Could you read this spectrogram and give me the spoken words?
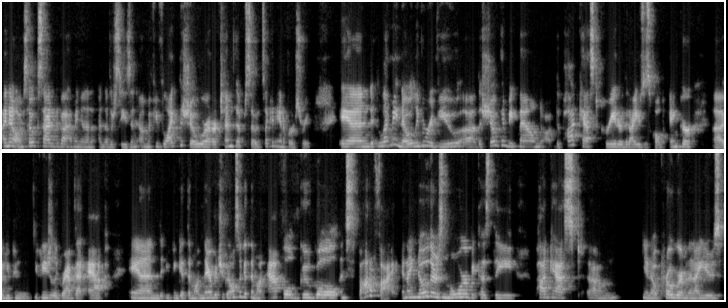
I know. I'm so excited about having another season. Um, if you've liked the show, we're at our 10th episode. It's like an anniversary. And let me know, leave a review. Uh, the show can be found, uh, the podcast creator that I use is called Anchor. Uh, you can you can usually grab that app and you can get them on there, but you can also get them on Apple, Google, and Spotify. And I know there's more because the podcast um, you know program that I use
